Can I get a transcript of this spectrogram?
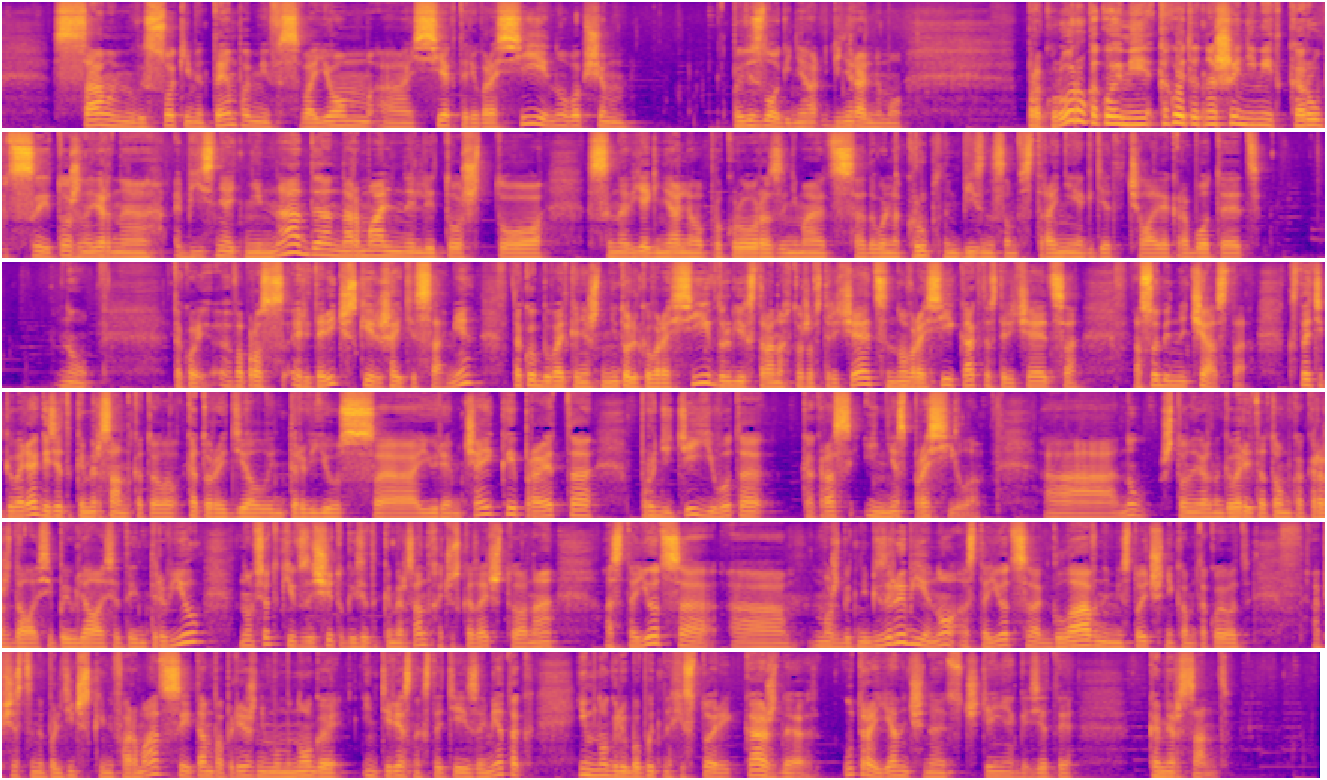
с самыми высокими темпами в своем а, секторе в России. Ну, в общем, повезло генеральному прокурору, какое, какое-то отношение имеет к коррупции, тоже, наверное, объяснять не надо. Нормально ли то, что сыновья генерального прокурора занимаются довольно крупным бизнесом в стране, где этот человек работает, ну, такой э, вопрос риторический, решайте сами. Такой бывает, конечно, не только в России, в других странах тоже встречается, но в России как-то встречается особенно часто. Кстати говоря, газета «Коммерсант», который, который делал интервью с э, Юрием Чайкой, про это, про детей его-то как раз и не спросила. А, ну, что, наверное, говорит о том, как рождалось и появлялось это интервью, но все-таки в защиту газеты «Коммерсант» хочу сказать, что она остается, а, может быть, на безрыбье, но остается главным источником такой вот общественно-политической информации. Там по-прежнему много интересных статей и заметок и много любопытных историй. Каждое утро я начинаю с чтения газеты «Коммерсант».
